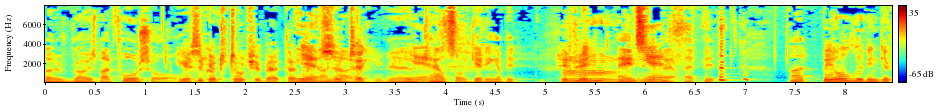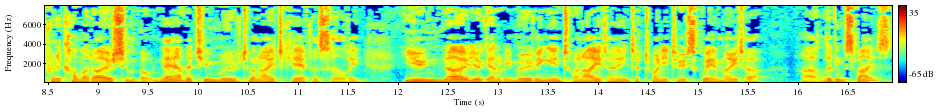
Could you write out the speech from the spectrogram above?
the Rosebud foreshore. Yes, I've got to talk to you about that. Yeah, That's I uh, know. taking Yeah, Yes. The council are getting a bit iffy. antsy yes. about that bit. but we all live in different accommodation. But now that you move to an aged care facility, you know you're going to be moving into an 18 to 22 square metre uh, living space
